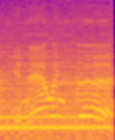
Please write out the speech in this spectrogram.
You're now in third.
